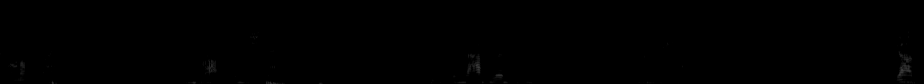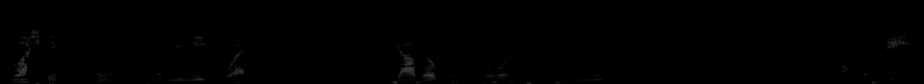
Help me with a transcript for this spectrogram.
and on a plane and brought to the state. And he says, I've lived here ever since. God's blessed him in a, in a unique way. And God's opened some doors in some unique ways. But I said, man.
